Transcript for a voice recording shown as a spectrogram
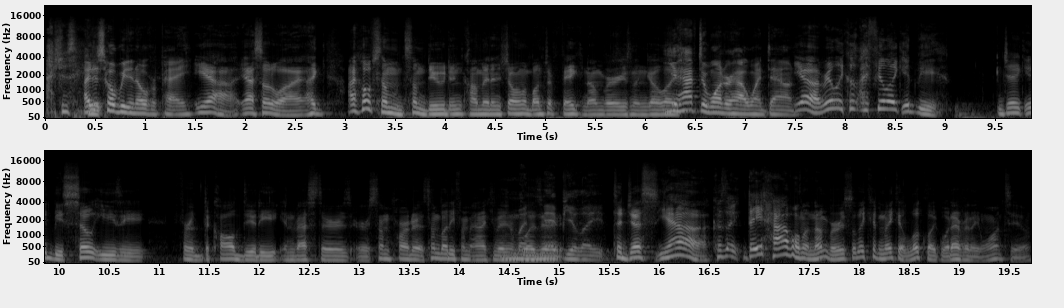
I just I just hope we didn't overpay. Yeah, yeah, so do I. I I hope some some dude didn't come in and show him a bunch of fake numbers and go like you have to wonder how it went down. Yeah, really, because I feel like it'd be, Jake, it'd be so easy for the Call of Duty investors or some part of somebody from Activision Blizzard Manipulate. to just yeah, because they, they have all the numbers, so they can make it look like whatever they want to.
